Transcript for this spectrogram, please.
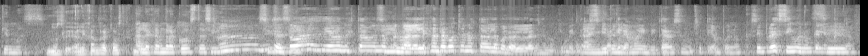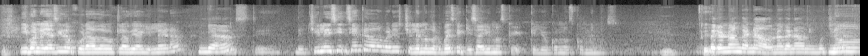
¿quién más? No sé, Alejandra Costa. ¿no? Alejandra Costa, sí. Ah, Sí, mira, sí, sí. todas ellas han estado en la... Sí, no, la Alejandra Costa no estaba en la polola, la tenemos que invitar. Ah, Sí, la queremos invitar hace mucho tiempo y nunca, siempre decimos y nunca la Sí. invitamos. Y bueno, ya ha sido jurado Claudia Aguilera, Ya. este, de Chile. Y sí, sí han quedado varios chilenos. Lo que pasa es que quizá hay unos que, que yo conozco menos. Sí. Pero no han ganado, no ha ganado ningún chileno. No,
